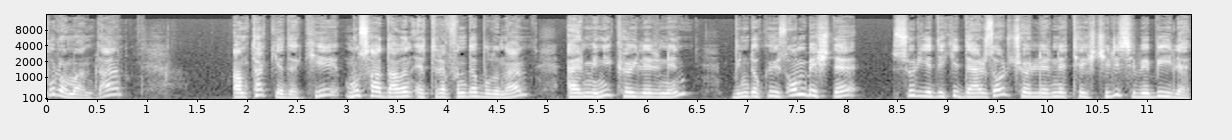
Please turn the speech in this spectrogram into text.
Bu romanda Antakya'daki Musa Dağı'nın etrafında bulunan Ermeni köylerinin 1915'te Suriye'deki Derzor çöllerine tehciri sebebiyle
